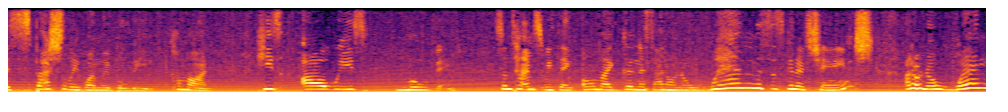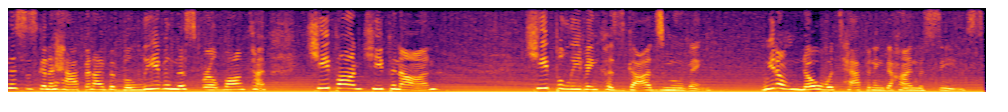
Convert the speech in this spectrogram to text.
especially when we believe. Come on, He's always moving. Sometimes we think, oh my goodness, I don't know when this is going to change. I don't know when this is going to happen. I've been believing this for a long time. Keep on keeping on keep believing because God's moving. We don't know what's happening behind the scenes.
